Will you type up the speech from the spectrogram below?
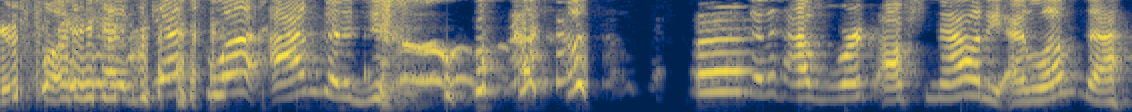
Good for you. Like, guess what? I'm gonna do. I'm gonna have work optionality. I love that.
